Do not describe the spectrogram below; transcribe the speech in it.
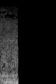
go.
